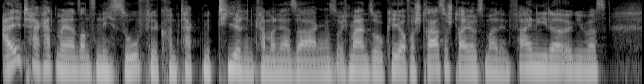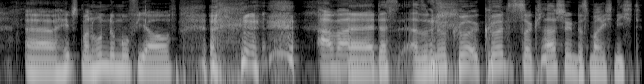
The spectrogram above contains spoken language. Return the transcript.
Alltag hat man ja sonst nicht so viel Kontakt mit Tieren, kann man ja sagen. So, ich meine, so, okay, auf der Straße streichelst mal den Feini da irgendwie was, äh, hebst mal einen Hundemuffi auf. Aber. Äh, das, also nur kur kurz zur Klarstellung, das mache ich nicht.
